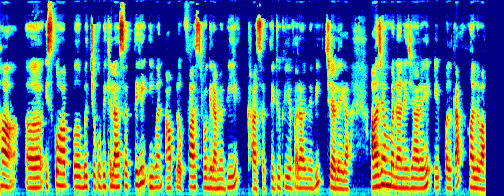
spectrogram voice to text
हाँ इसको आप बच्चों को भी खिला सकते हैं। इवन आप लोग फास्ट वगैरह में भी ये खा सकते हैं क्योंकि ये फराल में भी चलेगा। आज हम बनाने जा रहे हैं एप्पल का हलवा,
